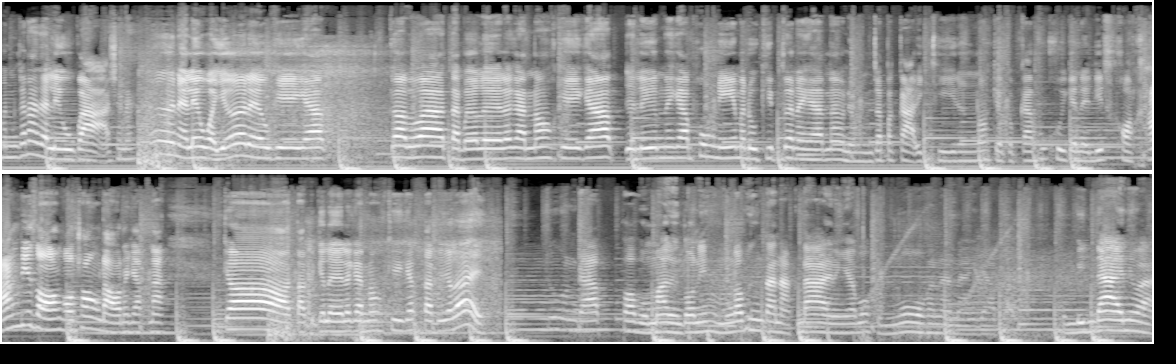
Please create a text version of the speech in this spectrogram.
มันก็น่าจะเร็วกว่าใช่ไหมเออเนี่ยเร็วกว่าเยอะเลยโอเคครับก็แปลว่าแต่ไปเลยแล้วกันเนาะโอเคครับอย่าลืมนะครับพรุ่งนี้มาดูคลิปด้วยนะครับนะเดี๋ยวผมจะประกาศอีกทีนึงเนาะเกี่ยวกับการพูดคุยกันใน Discord ครั้งที่ 2 ของช่องเรานะครับนะก็ตัดไปกันเลยแล้วกันเนาะโอเคครับตัดไปกันเลยทุกคนครับพอผมมาถึงตรงนี้ผมก็เพิ่งตระหนักได้นะครับว่าผมโง่ขนาดไหนครับผมบินได้นี่ว่า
